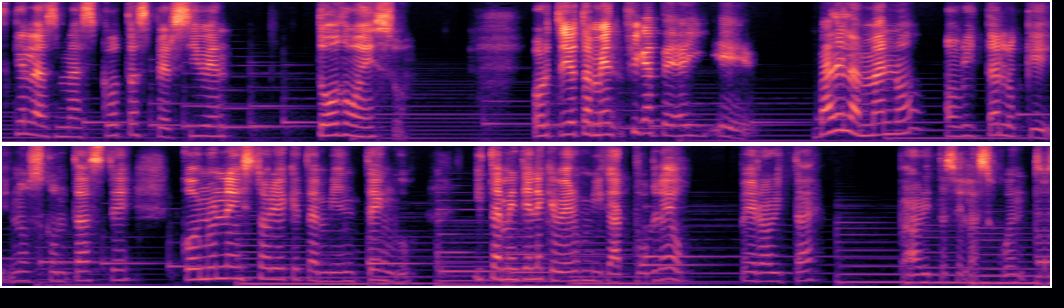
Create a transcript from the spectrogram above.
Es que las mascotas perciben todo eso. Ahorita yo también, fíjate, ahí eh, va de la mano ahorita lo que nos contaste con una historia que también tengo y también tiene que ver mi gato Leo, pero ahorita ahorita se las cuento.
